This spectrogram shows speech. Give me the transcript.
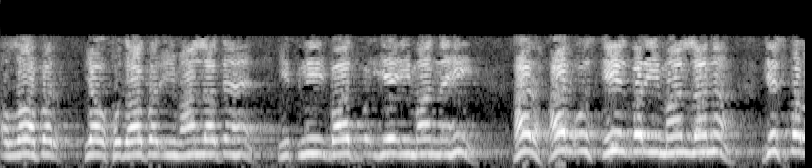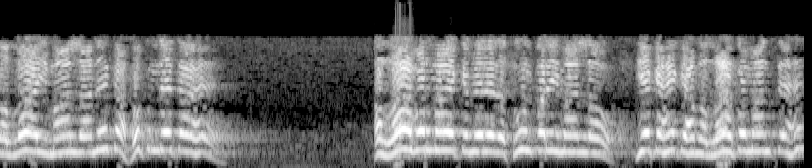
اللہ پر یا خدا پر ایمان لاتے ہیں، اتنی بات یہ ایمان نہیں۔ ہر ہر اس چیز پر ایمان لانا جس پر اللہ ایمان لانے کا حکم دیتا ہے۔ اللہ فرمائے کہ میرے رسول پر ایمان لاؤ۔ یہ کہیں کہ ہم اللہ کو مانتے ہیں۔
